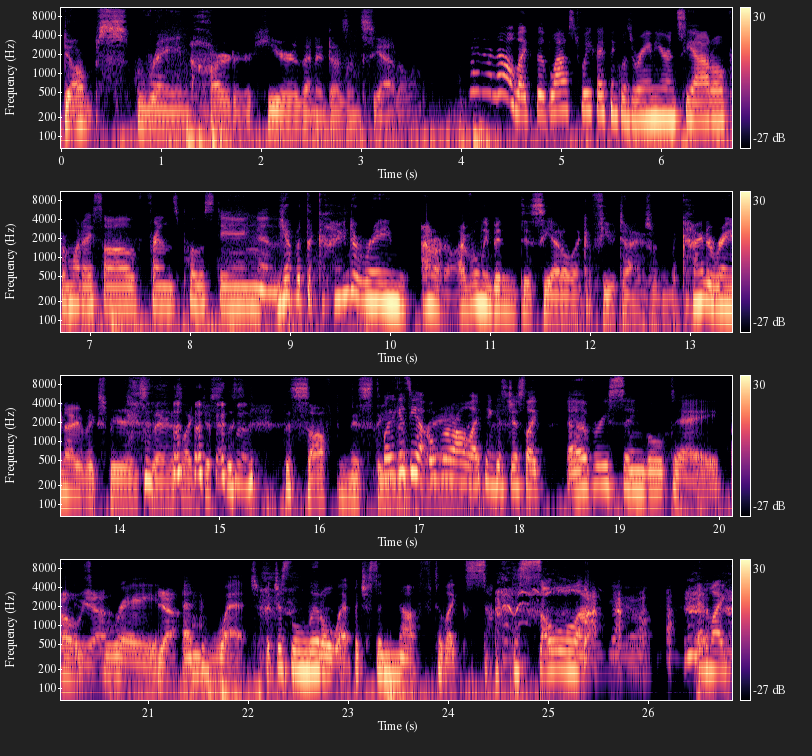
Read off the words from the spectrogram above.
dumps rain harder here than it does in Seattle. I don't know. Like the last week, I think was rainier in Seattle from what I saw of friends posting. And Yeah, but the kind of rain, I don't know. I've only been to Seattle like a few times, but the kind of rain I've experienced there is like just this, this soft misty. But I guess, yeah, overall, I think it's just like every single day Oh, is yeah. gray Yeah. and wet, but just a little wet, but just enough to like suck the soul out of you and like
